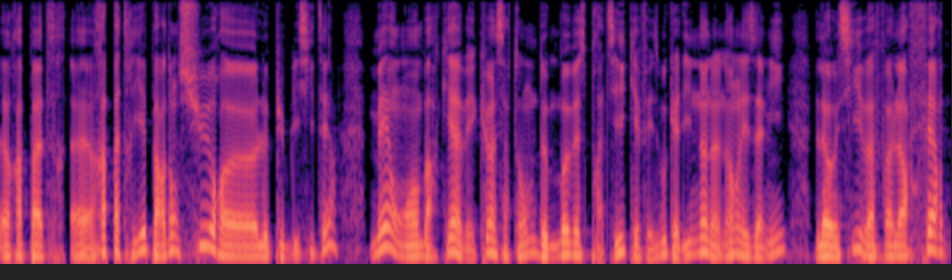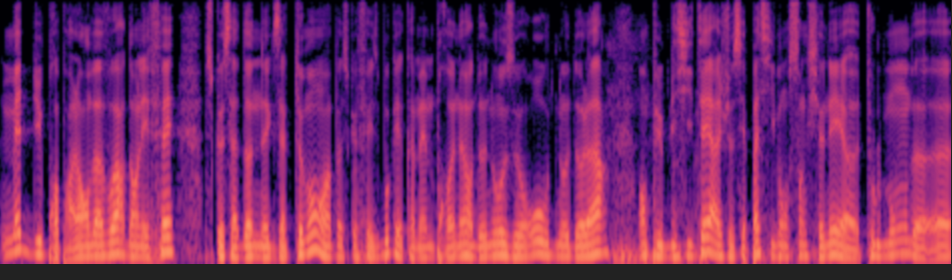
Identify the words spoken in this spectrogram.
rapatriés pardon, sur le publicitaire, mais ont embarqué avec eux un certain nombre de mauvaises pratiques. Et Facebook a dit non, non, non, les amis, là aussi, il va falloir faire mettre du propre. Alors, on va voir dans les faits ce que ça donne exactement, hein, parce que Facebook est quand même preneur de nos euros ou de nos dollars en publicitaire. Je ne sais pas s'ils vont sanctionner euh, tout le monde, euh,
